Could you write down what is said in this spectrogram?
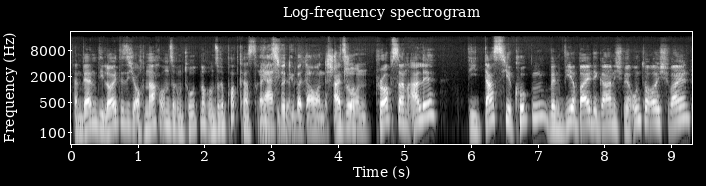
dann werden die Leute sich auch nach unserem Tod noch unsere Podcasts reinziehen. Ja, es wird können. überdauern, das stimmt Also schon. Props an alle, die das hier gucken, wenn wir beide gar nicht mehr unter euch weilen.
